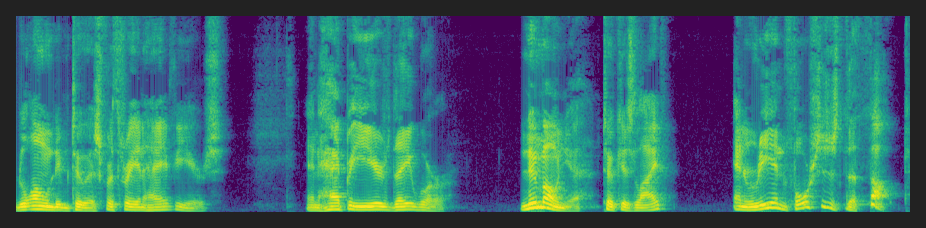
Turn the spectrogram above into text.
loaned him to us for three and a half years. And happy years they were. Pneumonia took his life and reinforces the thought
